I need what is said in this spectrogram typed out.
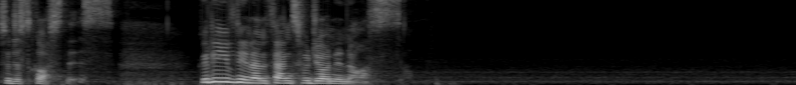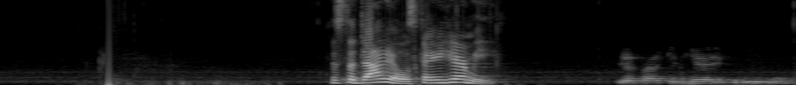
to discuss this. Good evening and thanks for joining us. Mr. Daniels, can you hear me? Yes, I can hear you. Good evening.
